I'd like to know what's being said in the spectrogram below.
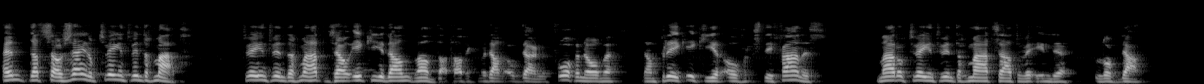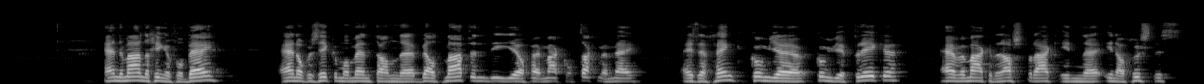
En dat zou zijn op 22 maart. 22 maart zou ik hier dan, want dat had ik me dan ook duidelijk voorgenomen, dan preek ik hier over Stefanus. Maar op 22 maart zaten we in de lockdown. En de maanden gingen voorbij. En op een zeker moment dan uh, belt Maarten, die, uh, of hij maakt contact met mij. Hij zegt, Henk, kom je, kom je weer preken? En we maken een afspraak in, uh, in augustus.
